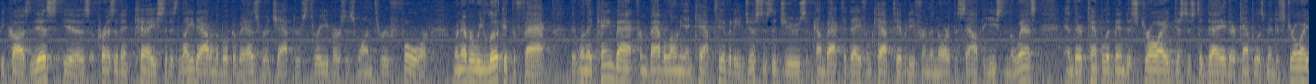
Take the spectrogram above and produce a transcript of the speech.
because this is a precedent case that is laid out in the book of Ezra, chapters 3, verses 1 through 4. Whenever we look at the fact that when they came back from Babylonian captivity, just as the Jews have come back today from captivity from the north, the south, the east, and the west, and their temple had been destroyed, just as today their temple has been destroyed,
